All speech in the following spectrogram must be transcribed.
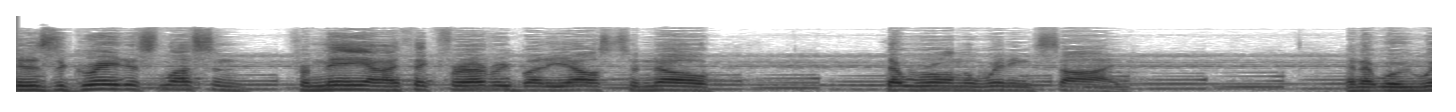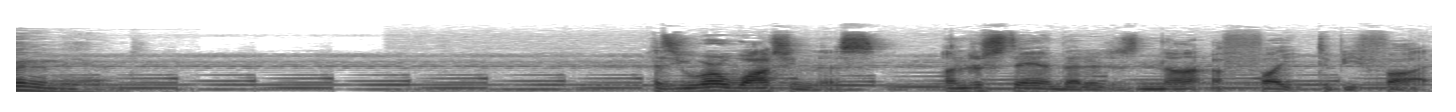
it is the greatest lesson for me and I think for everybody else to know that we're on the winning side and that we win in the end. As you are watching this, understand that it is not a fight to be fought.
